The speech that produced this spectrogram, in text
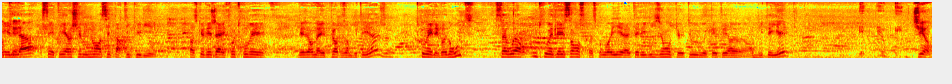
Et là, ça a été un cheminement assez particulier. Parce que déjà, il faut trouver. Déjà, on avait peur des embouteillages, trouver les bonnes routes, savoir où trouver de l'essence, parce qu'on voyait à la télévision que tout était euh, embouteillé. Jill,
